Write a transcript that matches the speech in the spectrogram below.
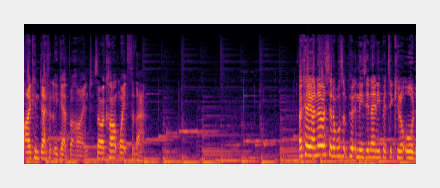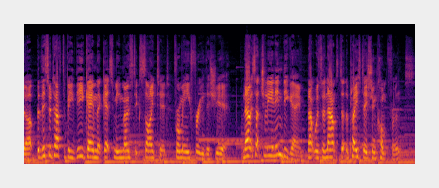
I can definitely get behind. So I can't wait for that. Okay, I know I said I wasn't putting these in any particular order, but this would have to be the game that gets me most excited from E3 this year. Now, it's actually an indie game that was announced at the PlayStation conference,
